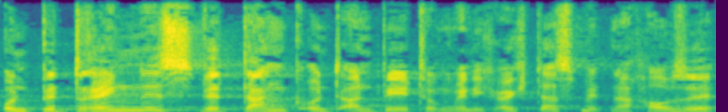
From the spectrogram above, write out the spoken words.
und Bedrängnis wird Dank und Anbetung. Wenn ich euch das mit nach Hause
